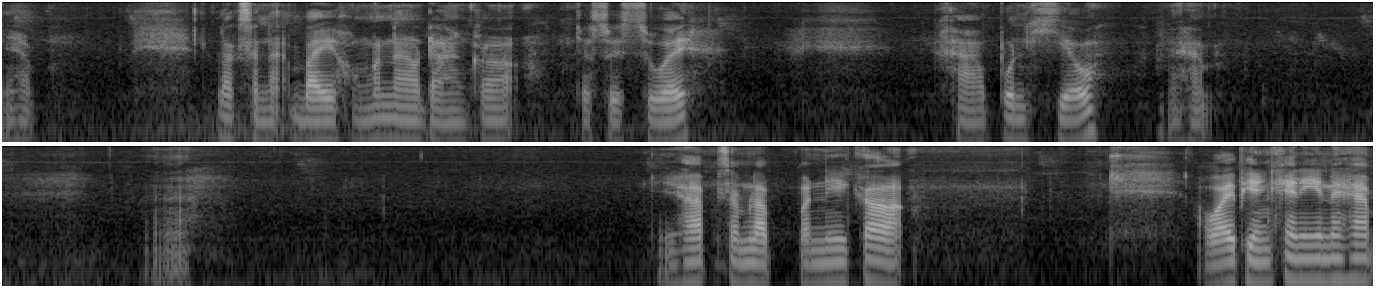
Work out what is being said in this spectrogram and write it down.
นี่ครับ ลักษณะใบของมะนาวด่างก็จะสวยๆ ขาวปนเขียวนะครับอ่า โอเคครับสำหรับวันนี้ก็ เอาไว้เพียงแค่นี้นะครับ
